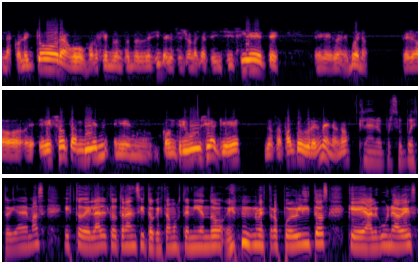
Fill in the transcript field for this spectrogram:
en las colectoras o por ejemplo en Santa Teresita, que sé yo, en la calle 17, eh, bueno, pero eso también contribuye a que los asfaltos duren menos, ¿no? Claro, por supuesto. Y además esto del alto tránsito que estamos teniendo en nuestros pueblitos, que alguna vez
